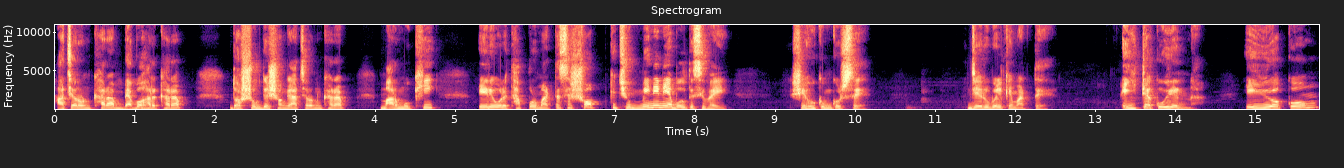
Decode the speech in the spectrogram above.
আচরণ খারাপ, ব্যবহার খারাপ, দর্শকদের সঙ্গে আচরণ খারাপ, মারমুখী এরে ওরে থাপ্পড় মারতেছে সব কিছু মেনে নিয়ে বলতেছি ভাই, সে হুকুম করছে যে রুবেলকে মারতে। এইটা কইরেন না। এই রকম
